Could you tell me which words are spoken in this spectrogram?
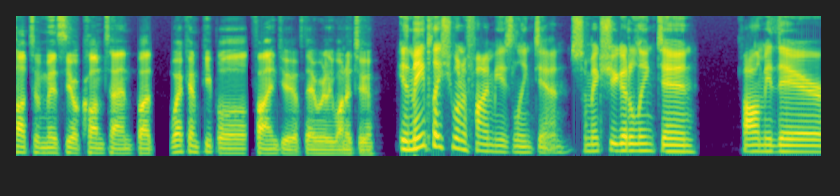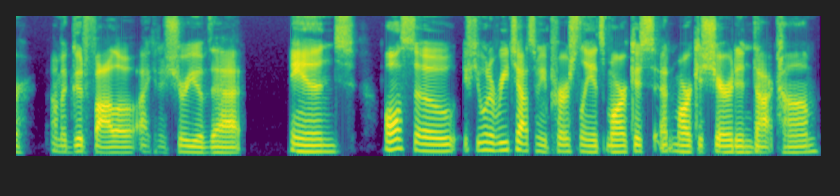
Hard to miss your content, but where can people find you if they really wanted to? The main place you want to find me is LinkedIn. So make sure you go to LinkedIn, follow me there. I'm a good follow. I can assure you of that. And also, if you want to reach out to me personally, it's marcus at marcussheridan.com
